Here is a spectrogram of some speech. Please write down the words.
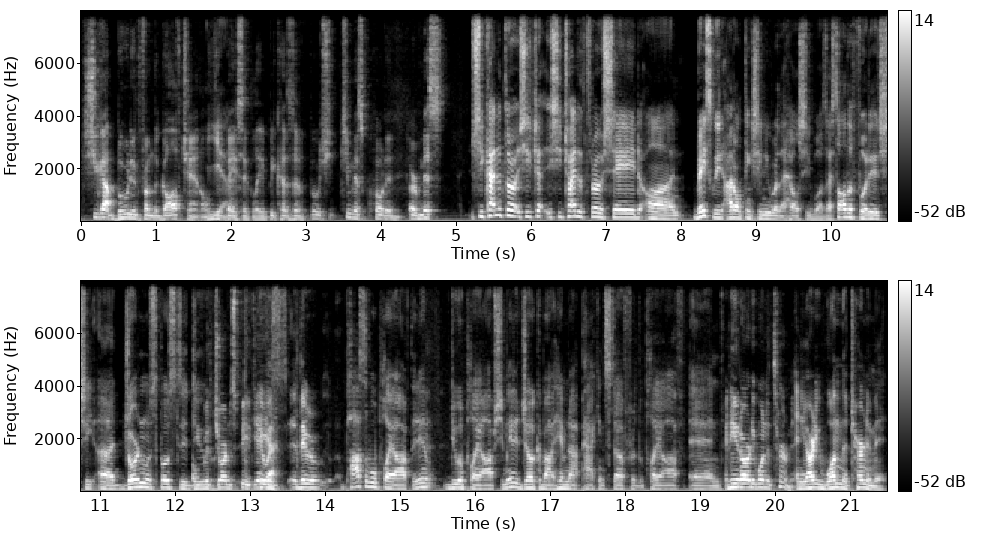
she got booted from the Golf Channel, Yeah. basically because of oh, she, she misquoted or mis. She kind of throw she she tried to throw shade on. Basically, I don't think she knew where the hell she was. I saw the footage. She uh, Jordan was supposed to do. with Jordan Spieth. Yeah, it yeah. was they were possible playoff. They didn't do a playoff. She made a joke about him not packing stuff for the playoff, and and he had already won the tournament. and he already won the tournament.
